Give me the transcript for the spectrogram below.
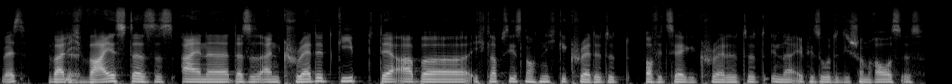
Was? Weil Nö. ich weiß, dass es eine, dass es einen Credit gibt, der aber, ich glaube, sie ist noch nicht gecredited, offiziell gecredited in einer Episode, die schon raus ist.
